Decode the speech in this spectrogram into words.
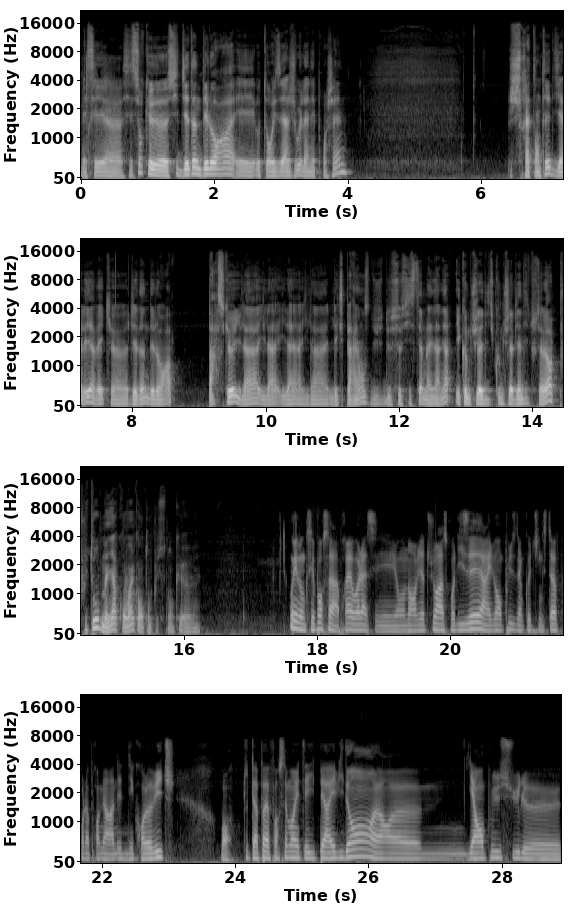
Mais euh, c'est sûr que si Jaden Delora est autorisé à jouer l'année prochaine, je serais tenté d'y aller avec euh, Jaden Delora parce qu'il a, il a, il a, il a l'expérience de ce système l'année dernière et comme tu l'as dit, comme tu l'as bien dit tout à l'heure, plutôt de manière convaincante en plus. Donc euh, oui, donc c'est pour ça. Après, voilà, on en revient toujours à ce qu'on disait. Arriver en plus d'un coaching staff pour la première année de Nikrolovic, bon, tout n'a pas forcément été hyper évident. Alors, il y a en plus eu le,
